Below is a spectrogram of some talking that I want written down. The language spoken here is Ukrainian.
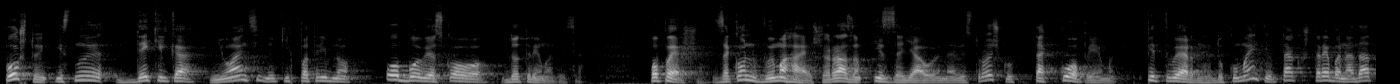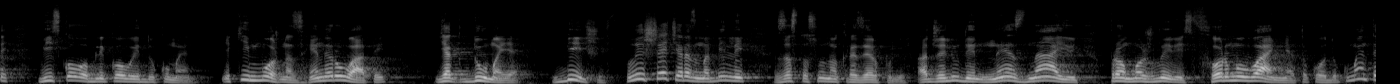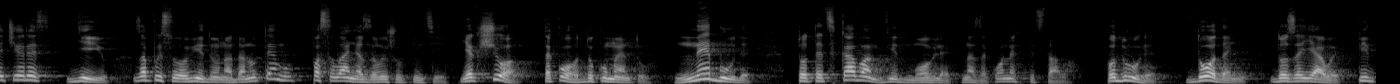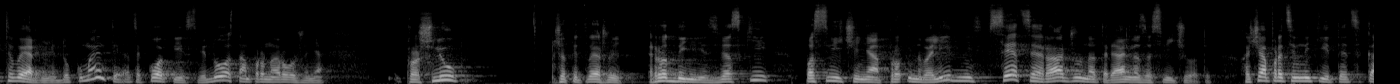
поштою існує декілька нюансів, яких потрібно обов'язково дотриматися. По-перше, закон вимагає, що разом із заявою на відстрочку та копіями підтверджених документів також треба надати військово-обліковий документ, який можна згенерувати, як думає більшість, лише через мобільний застосунок Резерв Плюс. Адже люди не знають про можливість формування такого документа через дію. Записував відео на дану тему, посилання залишу в кінці. Якщо такого документу не буде, то ТЦК вам відмовлять на законних підставах. По-друге, додані до заяви підтверджені документи, а це копії свідоцтв там про народження, про шлюб, що підтверджують родинні зв'язки, посвідчення про інвалідність, все це раджу нотаріально засвідчувати. Хоча працівники ТЦК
